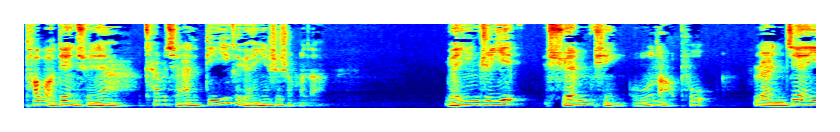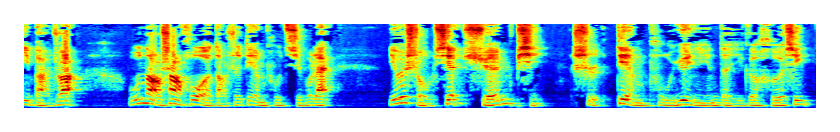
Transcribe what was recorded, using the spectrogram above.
淘宝店群呀，开不起来的第一个原因是什么呢？原因之一，选品无脑铺，软件一把抓，无脑上货导致店铺起不来。因为首先选品是店铺运营的一个核心，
